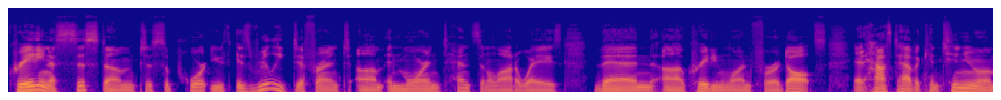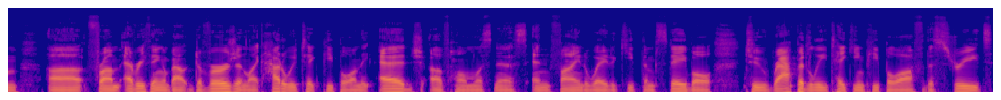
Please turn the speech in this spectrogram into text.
creating a system to support youth is really different um, and more intense in a lot of ways than uh, creating one for adults. It has to have a continuum uh, from everything about diversion, like how do we take people on the edge of homelessness and find a way to keep them stable, to rapidly taking people off the streets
